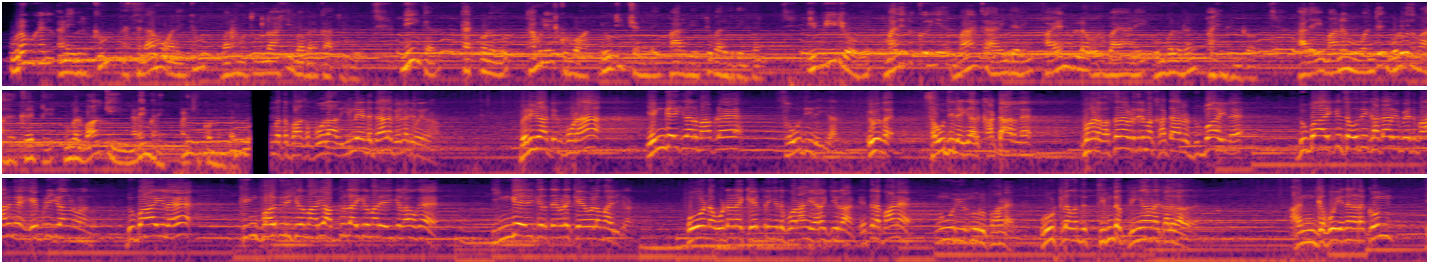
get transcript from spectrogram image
உறவுகள் அனைவருக்கும் அஸ்ஸலாமு அலைக்கும் வரமத்துல்லாஹி வபரகாத்து நீங்கள் தற்பொழுது தமிழில் குர்வான் யூடியூப் சேனலை பார்வையிட்டு வருகிறீர்கள். இவ்வீடியோவில் மதிப்புக்குரிய மார்க்க அறிஞரின் பயனுள்ள ஒரு பயானை உங்களுடன் பகிர்கின்றோம். அதை மனம் வந்து முழுவதுமாக கேட்டு உங்கள் வாழ்க்கையில் நடைமுறைப்படுத்திக் கொள்ளுங்கள். குடும்பத்தை பார்க்க போதா அது இல்லைன்றதுனால வெளிநாட்டு போயிடுறான். வெளிநாட்டுக்கு போனா எங்க இருக்கிறார் மாப்பிள்ள? சவுதியில் இருக்கிறார். இவங்க சவுதியில் இருக்கிறார் கட்டாரில். இவங்களோட வசனம் எப்படி தெரியுமா? கட்டாரில் துபாயில. துபாய்க்கும் சவுதியும் கட்டாருக்கு போய் பாருங்க எப்படி இருக்கிறாங்கன்னு வணங்க துபாயில் கிங் பகுதி இருக்கிற மாதிரி அப்துல்லா இருக்கிற மாதிரி இருக்கிறாங்க அவங்க. இங்கே இருக்கிறத விட கேவலமாக இருக்கிறாங்க. போன உடனே கேட்டுறீங்கிட்டு போறாங்க இறக்கிடுறான் எத்தனை பானை? நூறு இருநூறு பானை. வீட்டில் வந்து திண்ட பிங்கான கழுகாத. அங்கே போய் என்ன நடக்கும்?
